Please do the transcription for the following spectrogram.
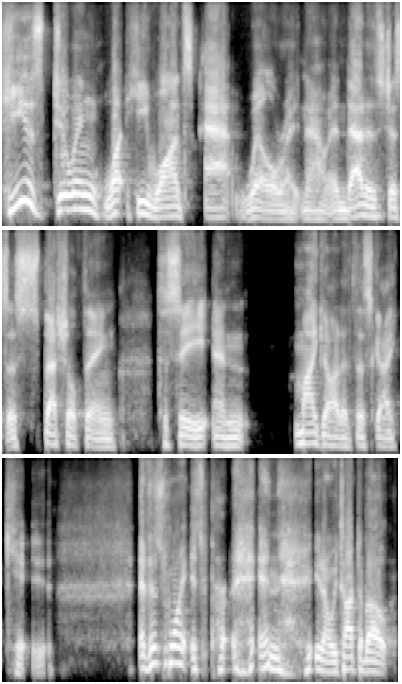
He is doing what he wants at will right now, and that is just a special thing to see. And my God, if this guy can, at this point, it's per, and you know we talked about.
